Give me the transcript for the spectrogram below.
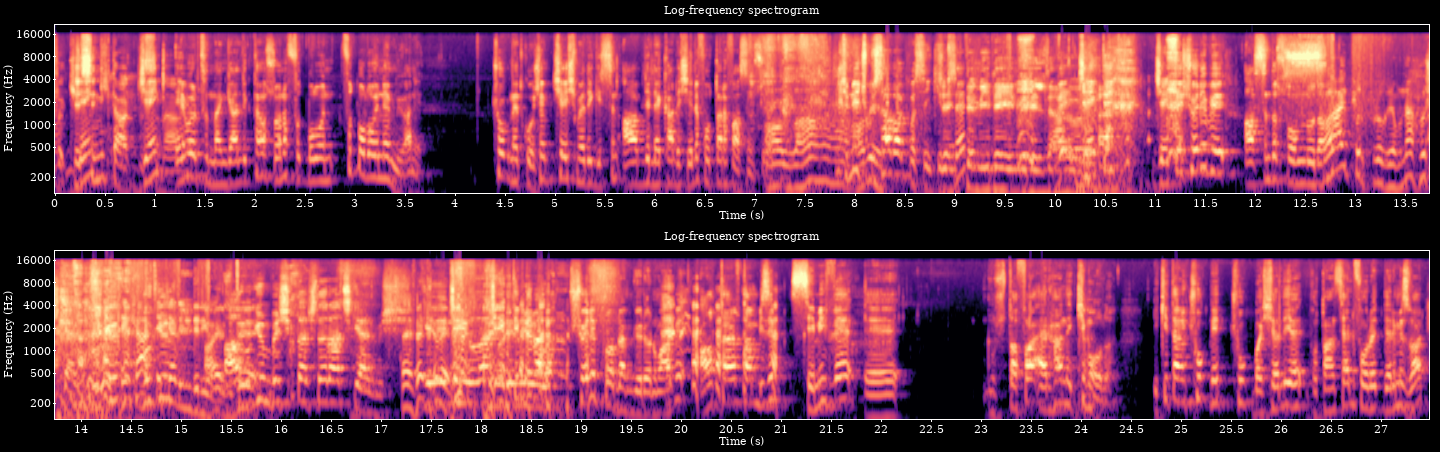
t- kesinlikle haklısın Cenk abi. Everton'dan geldikten sonra futbol oyn- futbol oynamıyor. Hani çok net konuşayım. Çeşme'de gitsin abiyle kardeşiyle fotoğraf alsın sürekli. Allah. Şimdi hiç kusura bakmasın kimse. Cenk'te mideye indirildi Ve abi. Cenk'te, Cenk'te şöyle bir aslında sorumluluğu da var. Sniper programına hoş geldiniz. teker teker indiriyor. Abi de- bugün Beşiktaşlara aç gelmiş. Evet, Gelince evet. yiyorlar, Cenk'te bir de ben şöyle problem görüyorum abi. Alt taraftan bizim Semih ve e, Mustafa Erhan Ekimoğlu. İki tane çok net, çok başarılı, ve potansiyelli forvetlerimiz var.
